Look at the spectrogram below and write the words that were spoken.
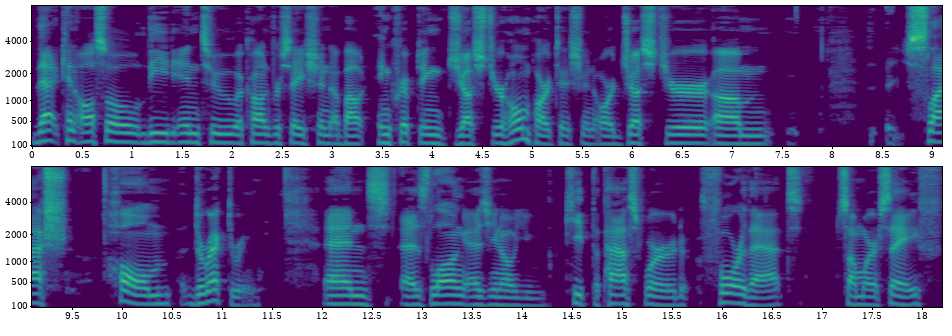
that can also lead into a conversation about encrypting just your home partition or just your um, slash home directory. And as long as, you know, you keep the password for that somewhere safe,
